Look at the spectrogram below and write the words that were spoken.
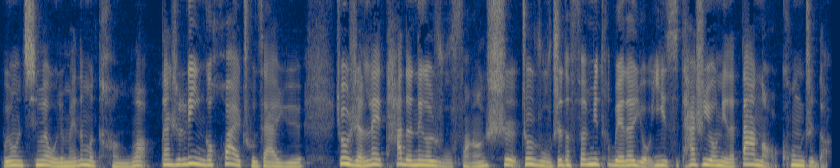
不用亲喂，我就没那么疼了。但是另一个坏处在于，就人类它的那个乳房是，就乳汁的分泌特别的有意思，它是由你的大脑控制的。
